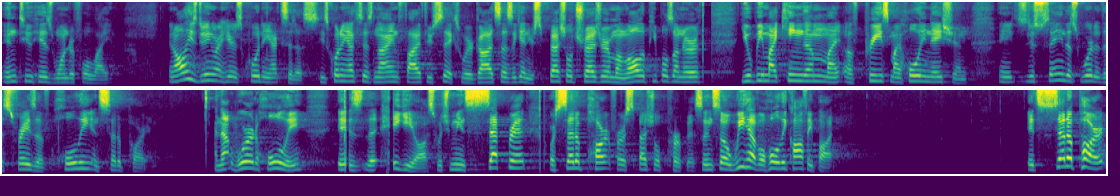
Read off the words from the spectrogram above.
into his wonderful light. And all he's doing right here is quoting Exodus. He's quoting Exodus 9, 5 through 6, where God says again, Your special treasure among all the peoples on earth. You'll be my kingdom my, of priests, my holy nation. And he's just saying this word, this phrase of holy and set apart. And that word holy is the hagios, which means separate or set apart for a special purpose. And so we have a holy coffee pot. It's set apart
